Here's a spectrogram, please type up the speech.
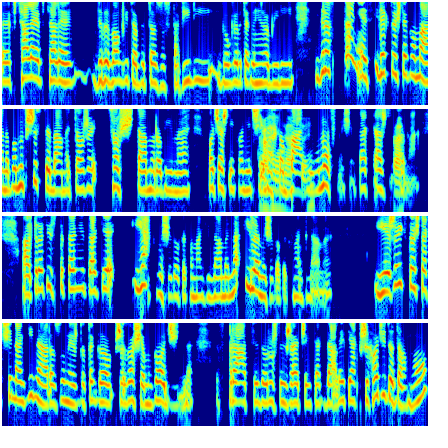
y, wcale, wcale, gdyby mogli, to by to zostawili i w ogóle by tego nie robili. I teraz pytanie jest, ile ktoś tego ma? No bo my wszyscy mamy to, że coś tam robimy, chociaż niekoniecznie Trochę nas to inaczej. bawi. Umówmy się, tak? Każdy tak. to ma. Ale teraz jest pytanie takie, jak my się do tego naginamy? Na ile my się do tego naginamy? I jeżeli ktoś tak się nagina, rozumiesz, do tego przez 8 godzin w pracy, do różnych rzeczy i tak dalej, to jak przychodzi do domu,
